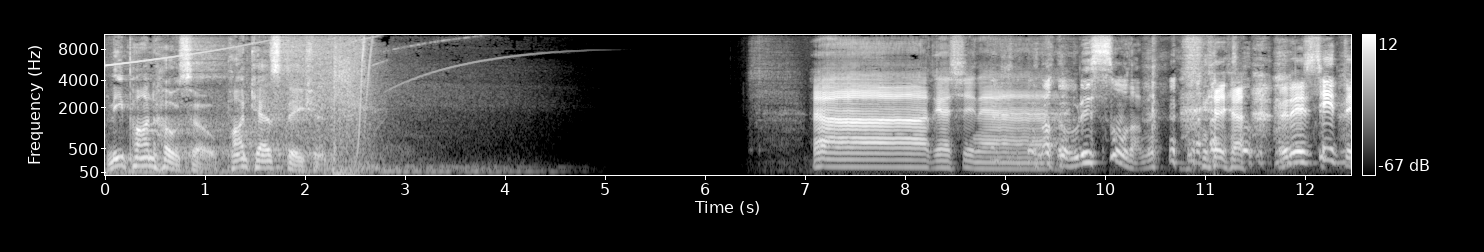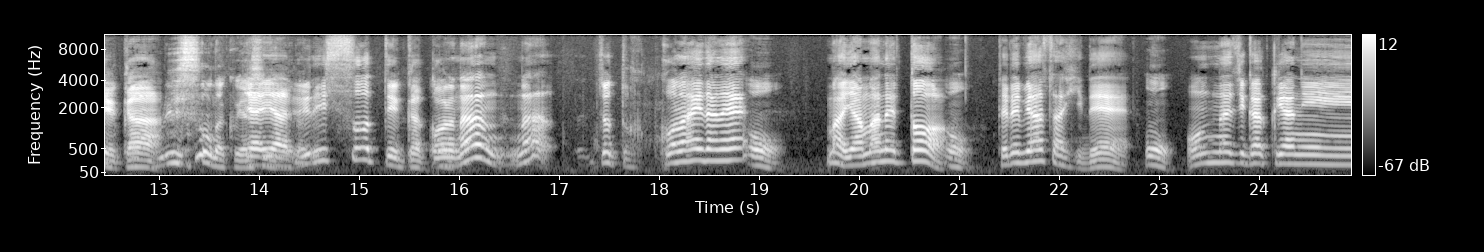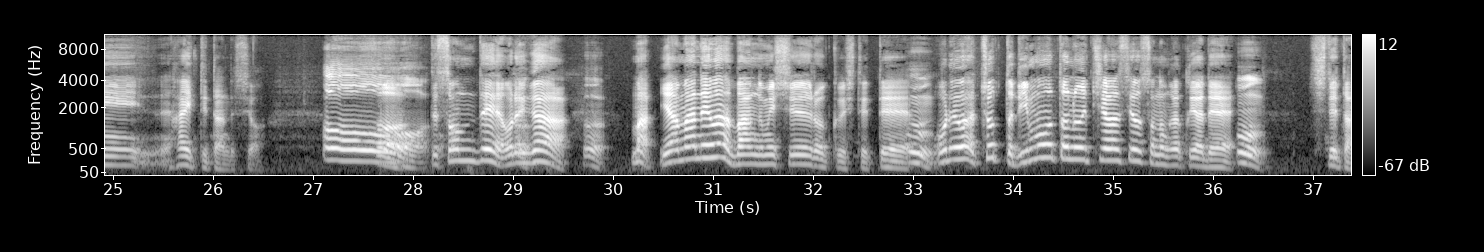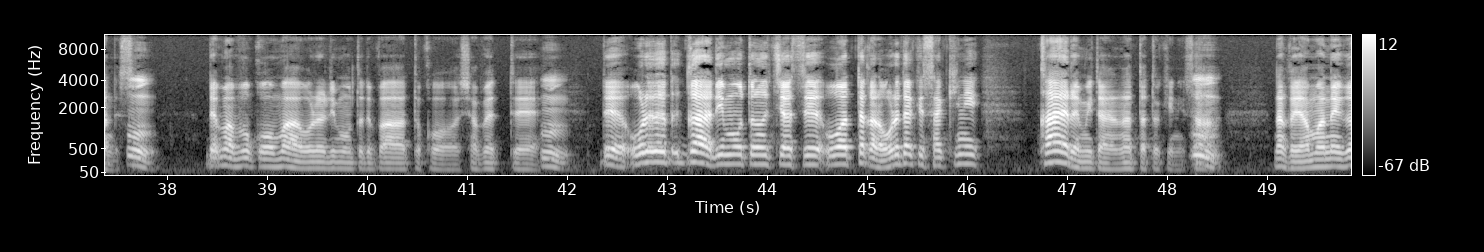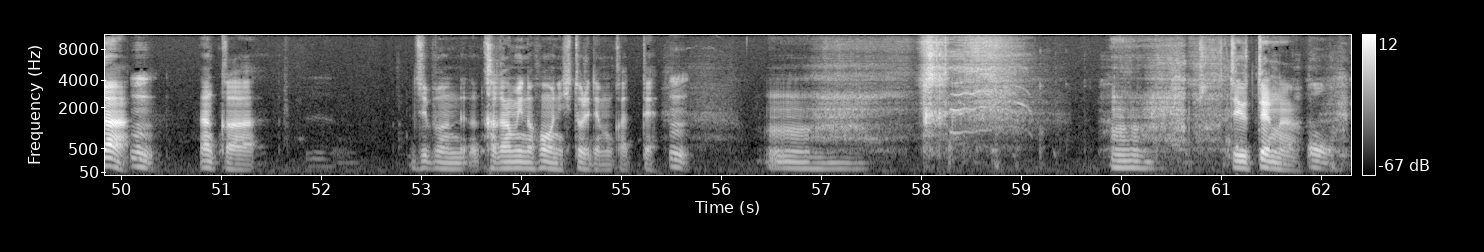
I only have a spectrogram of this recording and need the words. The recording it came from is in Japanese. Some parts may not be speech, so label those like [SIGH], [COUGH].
Nippon Hoso Podcast Station. いやー、悔しいね。[LAUGHS] なんか嬉しそうだね。いやいや、嬉しいっていうか、嬉しそうな悔しい。いやいや、嬉しそうっていうか、この、なん、な、ちょっと、この間ね、まあ、山根おと、うテレビ朝日で、同じ楽屋に入ってたんですよ。あで、そんで、俺が、あ。うん。まあ、山根は番組収録してて、うん俺はちょっとリモートの打ち合わせをその楽屋でうん。してたんですよ。うん。で、まあ僕を、まあ俺リモートでバーっとこう喋って、うん。で、俺がリモートの打ち合わせ終わったから俺だけ先に帰るみたいになった時にさ、うんなんか山根が、うん。なんか、自分で鏡の方に一人で向かって、うん。って言ってんのよ。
